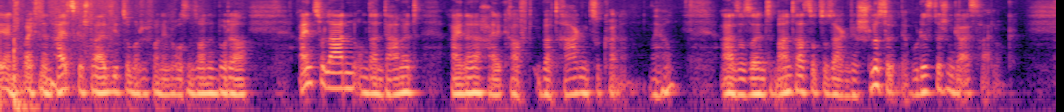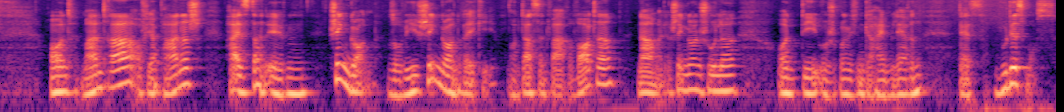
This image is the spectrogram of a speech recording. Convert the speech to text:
der entsprechenden Heilsgestalt, wie zum Beispiel von dem großen Sonnenbuddha, einzuladen, um dann damit eine Heilkraft übertragen zu können. Ja? Also sind Mantras sozusagen der Schlüssel der buddhistischen Geistheilung. Und Mantra auf Japanisch heißt dann eben Shingon, sowie Shingon Reiki. Und das sind wahre Worte, Name der Shingon-Schule und die ursprünglichen Geheimlehren des Buddhismus.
